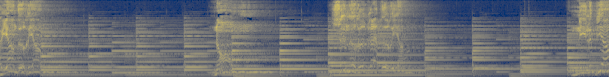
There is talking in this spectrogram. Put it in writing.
rien de rien. Non, je ne regrette rien. Ni le bien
